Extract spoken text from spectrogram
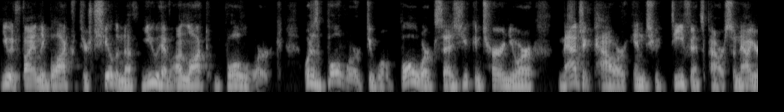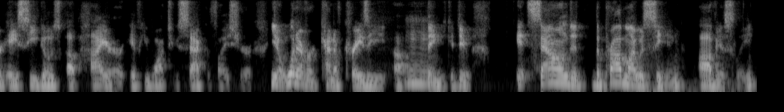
you had finally blocked with your shield enough, you have unlocked Bulwark. What does Bulwark do? Well, Bulwark says you can turn your magic power into defense power. So now your AC goes up higher if you want to sacrifice your, you know, whatever kind of crazy um, mm-hmm. thing you could do. It sounded, the problem I was seeing, obviously,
